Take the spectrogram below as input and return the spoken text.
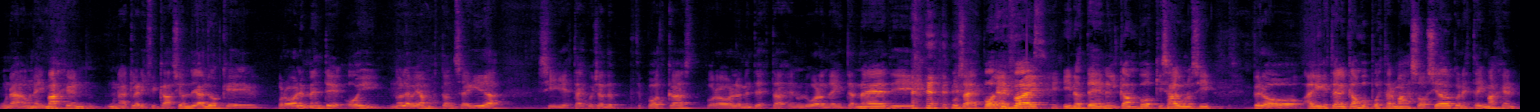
una, una, imagen, una clarificación de algo que probablemente hoy no la veamos tan seguida. Si estás escuchando este podcast, probablemente estás en un lugar donde hay internet y usas Spotify y no estés en el campo, quizás algunos sí, pero alguien que está en el campo puede estar más asociado con esta imagen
